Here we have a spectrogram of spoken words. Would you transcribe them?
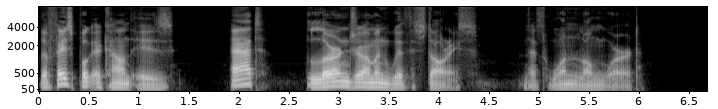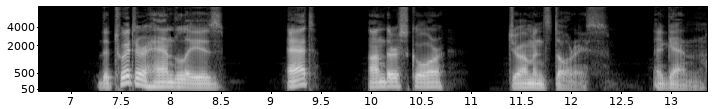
The Facebook account is at Learn German with Stories. That's one long word. The Twitter handle is at underscore German stories. Again,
